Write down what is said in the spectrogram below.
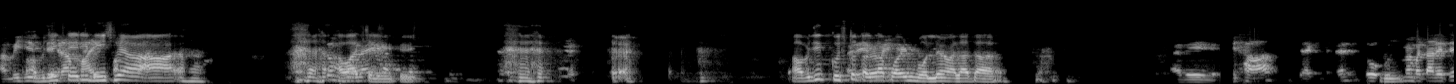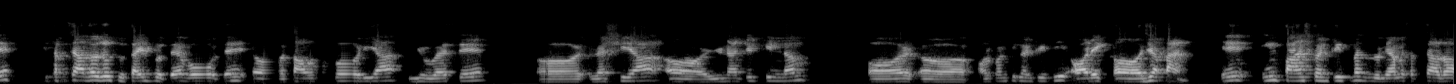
अभिजीत अभिजीत तेरी बीच में आवाज़ चली गई तेरी अभिजीत कुछ तो तगड़ा पॉइंट बोलने वाला था। अरे था तो उसमें बता रहे थे कि सबसे ज़्यादा जो सुसाइड होते हैं वो होते हैं South Korea USA Russia United Kingdom और और कौन सी कंट्री थी? और एक जापान ये इन पाँच कंट्रीज़ में दुनिया में सबसे ज़्यादा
